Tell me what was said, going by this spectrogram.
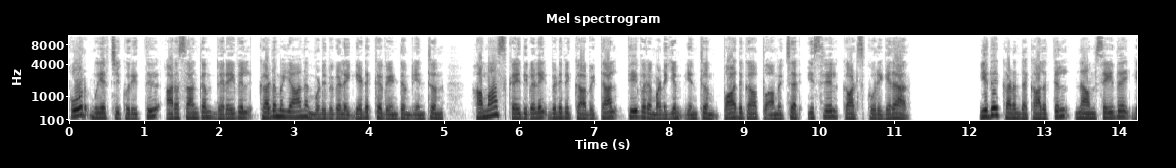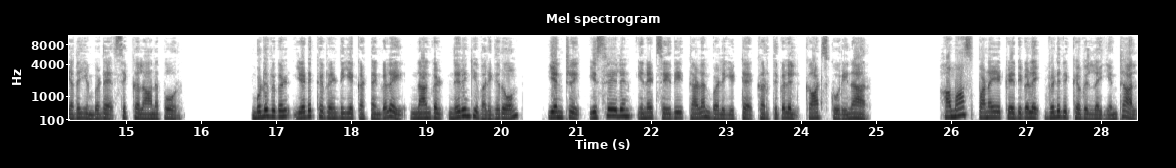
போர் முயற்சி குறித்து அரசாங்கம் விரைவில் கடுமையான முடிவுகளை எடுக்க வேண்டும் என்றும் ஹமாஸ் கைதிகளை விடுவிக்காவிட்டால் தீவிரமடையும் என்றும் பாதுகாப்பு அமைச்சர் இஸ்ரேல் காட்ஸ் கூறுகிறார். இது கடந்த காலத்தில் நாம் செய்த எதையும் விட சிக்கலான போர். முடிவுகள் எடுக்க வேண்டிய கட்டங்களை நாங்கள் நெருங்கி வருகிறோம் என்று இஸ்ரேலின் இணைட் செய்தி தளம் வெளியிட்ட கருத்துகளில் காட்ஸ் கூறினார். ஹமாஸ் பணைய கைதிகளை விடுவிக்கவில்லை என்றால்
